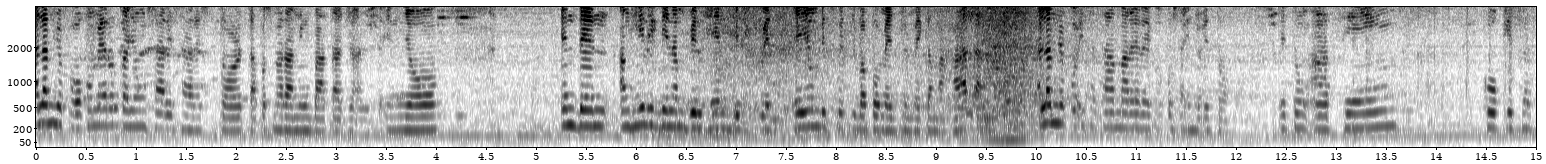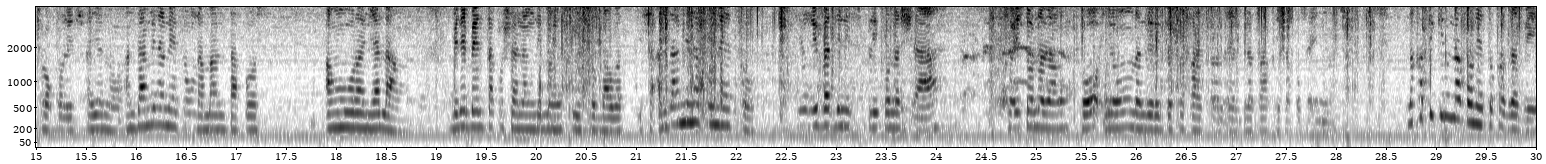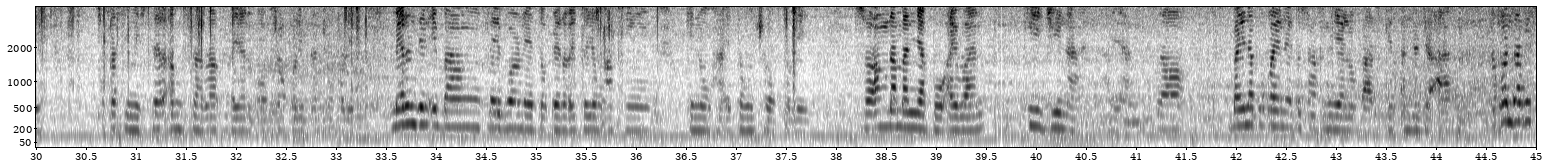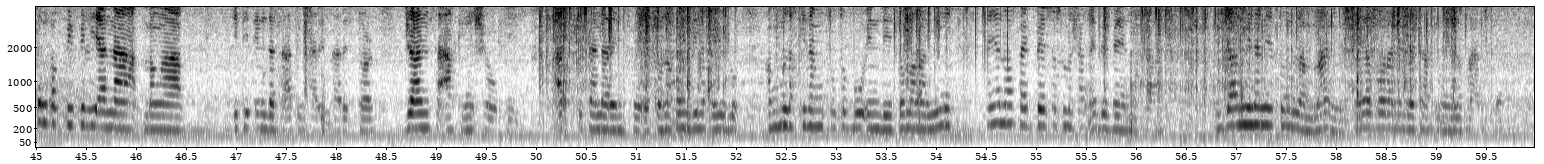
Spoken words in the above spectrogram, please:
alam nyo po, kung meron kayong sari-sari store, tapos maraming bata dyan sa inyo, and then, ang hilig din ng bilhin biskwit, eh yung biskwit, di ba po, medyo may kamahalan. Alam nyo po, isasama rin ko po sa inyo ito. Itong ating cookies na chocolate. Ayan o, ang dami na nitong laman, tapos, ang mura niya lang. Binibenta ko siya ng 5 piso bawat isa. Ang dami na po nito. Yung iba din-display ko na siya. So, ito na lang po, yung nandito sa carton and napakita ko sa inyo. Nakatikim na ako nito kagabi. Tsaka si Mister, ang sarap. Ayan, oh, chocolate na chocolate. Meron din ibang flavor nito, pero ito yung aking kinuha, itong chocolate. So, ang laman niya po ay 1 kg na. Ayan. So, buy na po kayo nito sa aking yellow basket. Ano dyan? Ako, ang dami kong pagpipilian na mga ititinda sa ating sari-sari store dyan sa aking showcase. At isa na rin po ito na kung hindi na kayo, ang laki ng tutubuin dito mga ni. Ayan o, 5 pesos mo siyang ibibenta. Ang dami na nitong laman. Kaya po rin sa aking yellow basket.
